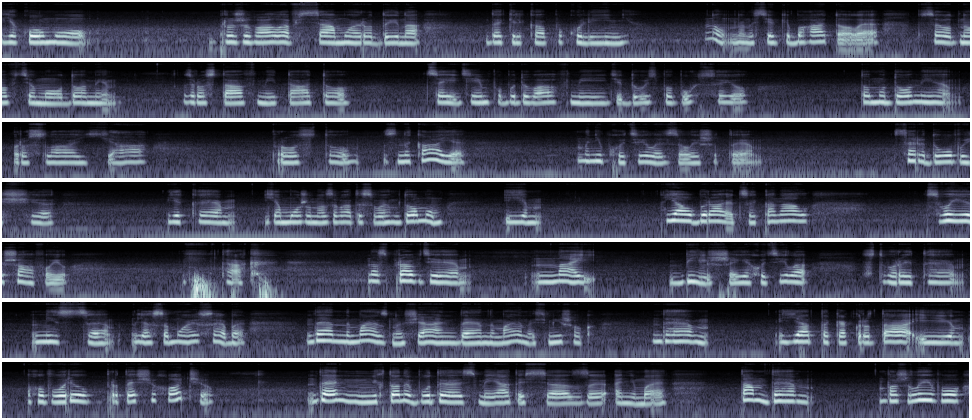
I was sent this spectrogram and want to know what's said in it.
в якому проживала вся моя родина декілька поколінь. Ну, не настільки багато, але все одно в цьому домі зростав мій тато. Цей дім побудував мій дідусь з бабусею. В тому домі росла я просто зникає. Мені б хотілося залишити середовище, яке я можу називати своїм домом. І я обираю цей канал своєю шафою. Так. Насправді найбільше я хотіла створити місце для самої себе, де немає знущань, де немає насмішок, де я така крута і говорю про те, що хочу, де ніхто не буде сміятися з аніме, там, де важливо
